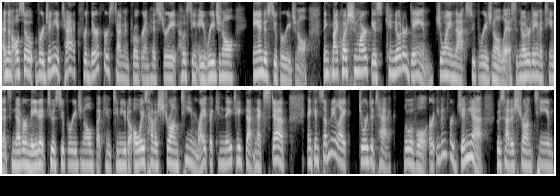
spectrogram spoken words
And then also Virginia Tech for their first time in program history, hosting a regional and a super regional. I think my question mark is can Notre Dame join that super regional list? Notre Dame, a team that's never made it to a super regional, but continue to always have a strong team, right? But can they take that next step? And can somebody like Georgia Tech Louisville, or even Virginia, who's had a strong team,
